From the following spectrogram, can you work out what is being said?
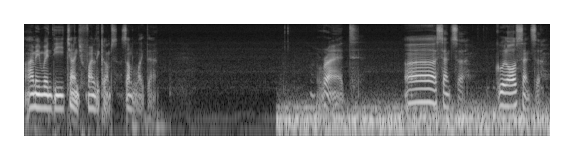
I mean when the challenge finally comes, something like that. Right. Uh, sensor. Good old sensor.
